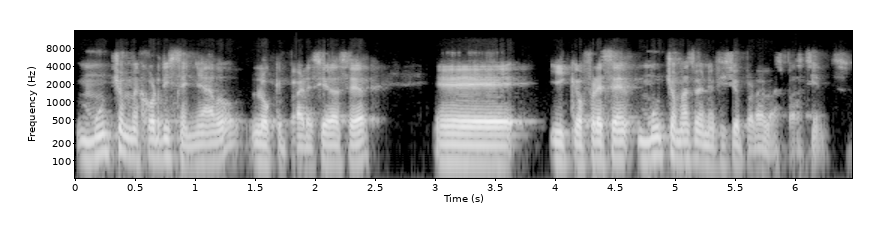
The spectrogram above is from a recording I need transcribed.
mucho mejor diseñado, lo que pareciera ser, eh, y que ofrece mucho más beneficio para las pacientes.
